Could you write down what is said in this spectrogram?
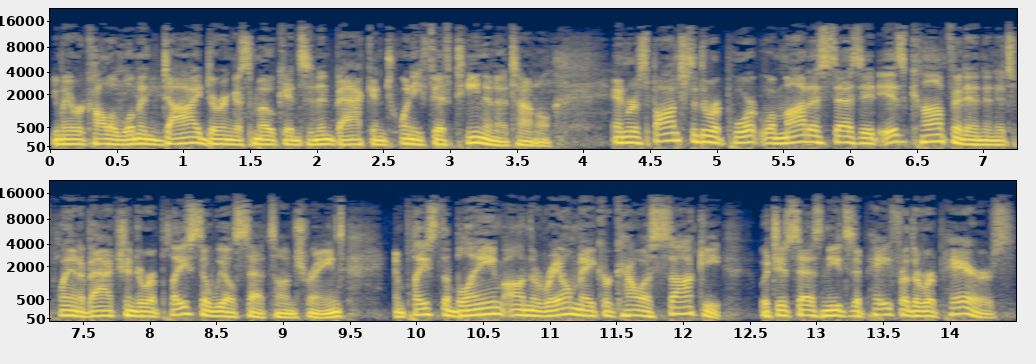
You may recall a woman died during a smoke incident back in 2015 in a tunnel. In response to the report, WMATA says it is confident in its plan of action to replace the wheel sets on trains and place the blame on the rail maker Kawasaki, which it says needs to pay for the repairs.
